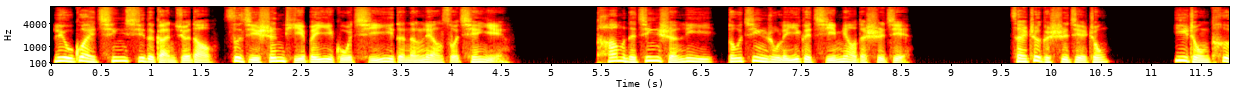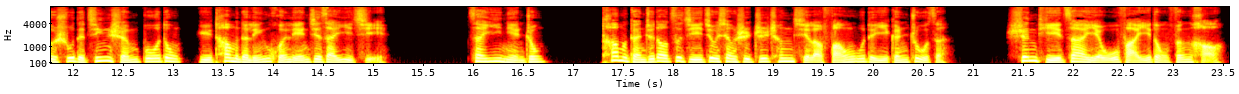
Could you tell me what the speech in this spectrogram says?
六怪清晰的感觉到自己身体被一股奇异的能量所牵引，他们的精神力都进入了一个奇妙的世界。在这个世界中，一种特殊的精神波动与他们的灵魂连接在一起，在意念中，他们感觉到自己就像是支撑起了房屋的一根柱子，身体再也无法移动分毫，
